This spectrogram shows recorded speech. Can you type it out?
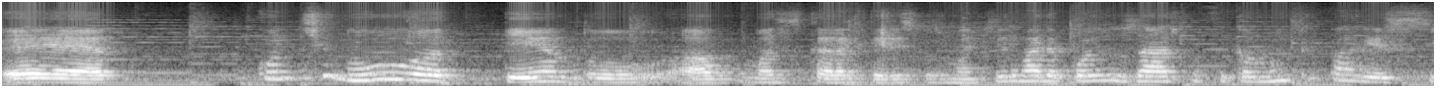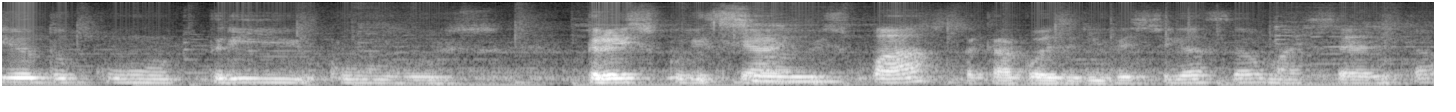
é, continua tendo algumas características mantidas, mas depois os Jasper fica muito parecido com o trio, com os três policiais Sim. do espaço, aquela coisa de investigação mais séria e tal.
